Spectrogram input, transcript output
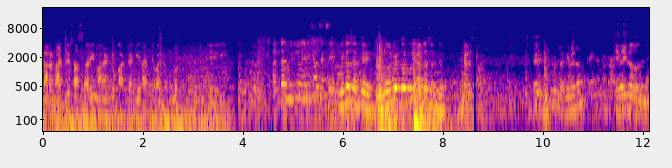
कारण राज्य शासनाने मराठी भाषा ही राज्यभाषा म्हणून घोषित केलेली आहे. अंदर वीडियो नहीं निकाल सकते निकल सकते गवर्नमेंट का रूल निकल सकते हैं सही करत होते ना.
